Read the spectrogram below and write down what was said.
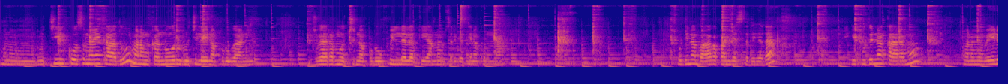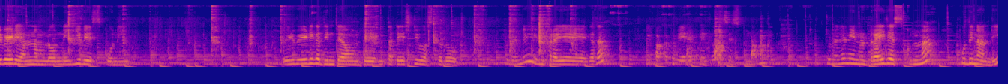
మనం రుచి కోసమే కాదు మనం నోరు రుచి లేనప్పుడు కానీ జ్వరం వచ్చినప్పుడు పిల్లలకి అన్నం సరిగ్గా తినకుండా పుదీనా బాగా పనిచేస్తుంది కదా? ఈ పుదీనా కారము మనము వేడివేడి అన్నంలో నెయ్యి వేసుకొని వేడివేడిగా తింటా ఉంటే ఎంత టేస్టీ వస్తుందో చూడండి ఇవి ఫ్రై అయ్యాయి కదా? ఈ పక్కకు వేరే ప్లేట్లో వేసేసుకుందాం. చూడండి నేను డ్రై చేసుకున్న పుదీనా అండి.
